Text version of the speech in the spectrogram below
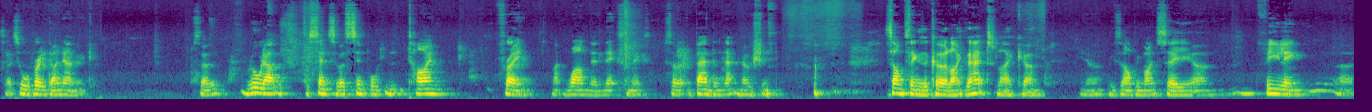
So it's all very dynamic. So rule out the sense of a simple time frame, like one, then next, next. So abandon that notion. Some things occur like that, like, um, you know, for example, we might say um, feeling uh,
